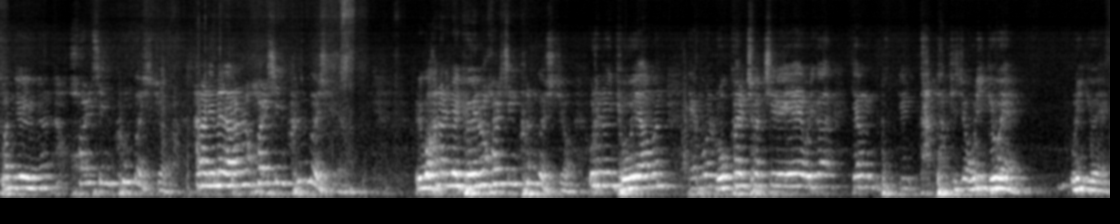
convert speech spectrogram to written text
선교의 의미는 훨씬 큰 것이죠. 하나님의 나라는 훨씬 큰 것이에요. 그리고 하나님의 교회는 훨씬 큰 것이죠. 우리는 교회 하면 대부분 로컬 처치에 우리가 그냥 딱 박히죠. 우리 교회, 우리 교회,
